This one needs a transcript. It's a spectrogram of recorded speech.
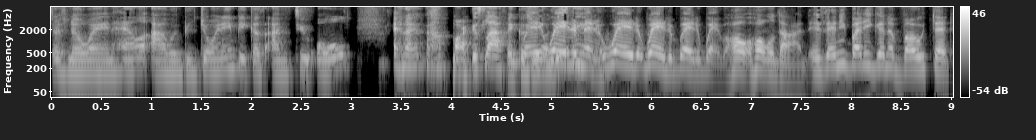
There's no way in hell I would be joining because I'm too old. And I found Marcus laughing. Because wait, wait a minute. Wait, wait, wait, wait. Hold, hold on. Is anybody going to vote that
